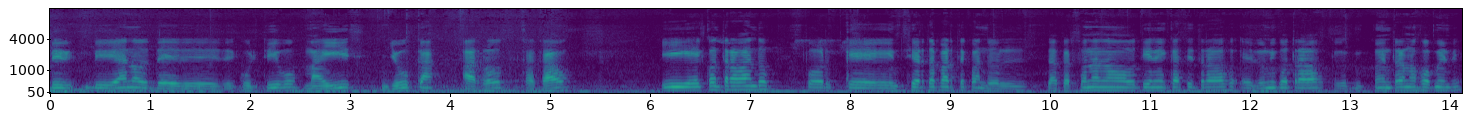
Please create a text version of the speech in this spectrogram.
vivíamos de, de cultivo, maíz, yuca, arroz, cacao. Y el contrabando porque en cierta parte cuando el- la persona no tiene casi trabajo, el único trabajo que encuentran los jóvenes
